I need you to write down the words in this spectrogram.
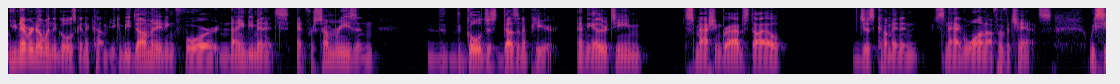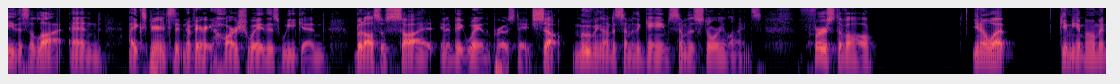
You never know when the goal is going to come. You can be dominating for 90 minutes, and for some reason, the, the goal just doesn't appear. And the other team, smash and grab style, just come in and snag one off of a chance we see this a lot. And I experienced it in a very harsh way this weekend, but also saw it in a big way in the pro stage. So, moving on to some of the games, some of the storylines. First of all, you know what? Give me a moment.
